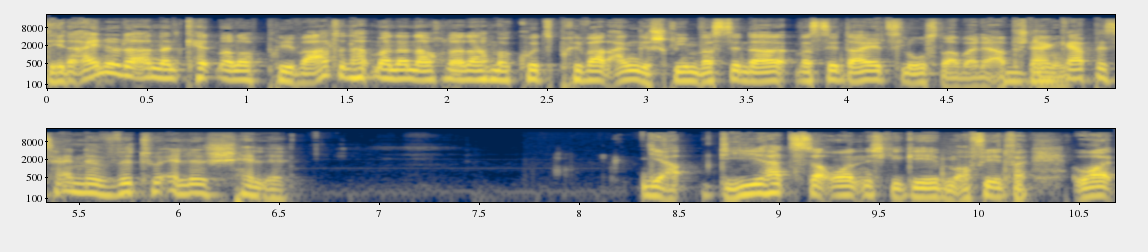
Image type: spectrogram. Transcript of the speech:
Den einen oder anderen kennt man noch privat und hat man dann auch danach mal kurz privat angeschrieben, was denn da, was denn da jetzt los war bei der Abstimmung. Da gab es eine virtuelle Schelle. Ja, die hat's da ordentlich gegeben, auf jeden Fall. Aber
